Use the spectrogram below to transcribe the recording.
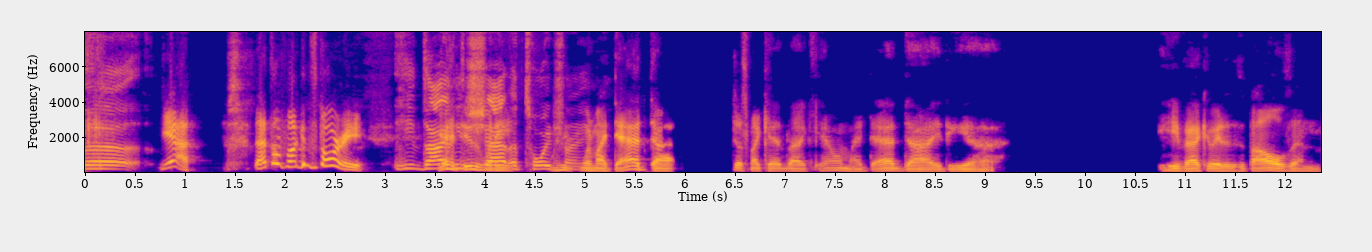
The Yeah, that's a fucking story. he died. Yeah, he dude, shot he- a toy when, train. when my dad died, just my kid, like, you know, when my dad died, he, uh, he evacuated his bowels and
